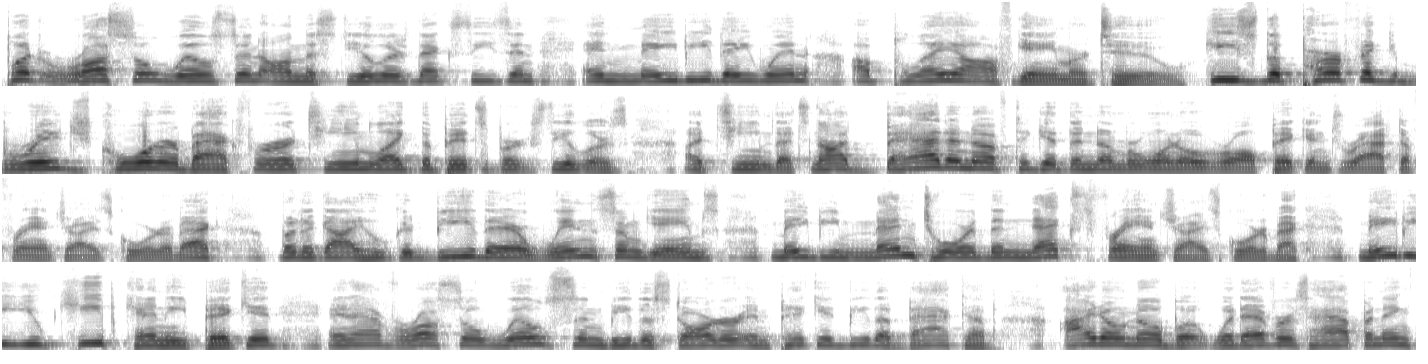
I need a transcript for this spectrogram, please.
Put Russell Wilson on the Steelers next season, and maybe they win a playoff game or two. He's the perfect bridge quarterback for a team like the Pittsburgh Steelers, a team that's not bad enough to get the number one overall pick and draft a franchise quarterback, but a guy who could be there, win some games, maybe mentor the next franchise quarterback. Maybe you keep Kenny Pickett and have Russell Wilson be the starter and Pickett be the backup. I don't know, but whatever's happening,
